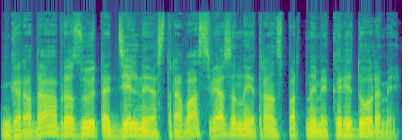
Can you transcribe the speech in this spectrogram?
Города образуют отдельные острова, связанные транспортными коридорами,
